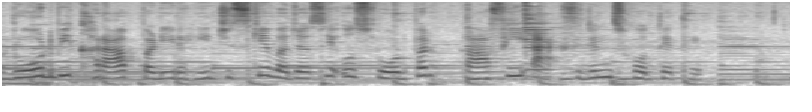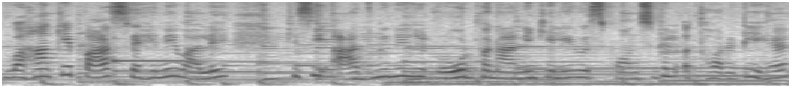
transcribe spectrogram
रोड भी ख़राब पड़ी रही, जिसके वजह से उस रोड पर काफ़ी एक्सीडेंट्स होते थे। वहाँ के पास रहने वाले किसी आदमी ने जो रोड बनाने के लिए रिस्पॉन्सिबल अथॉरिटी है,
